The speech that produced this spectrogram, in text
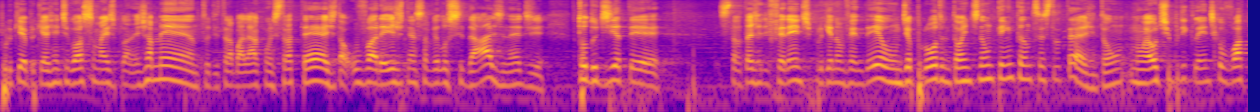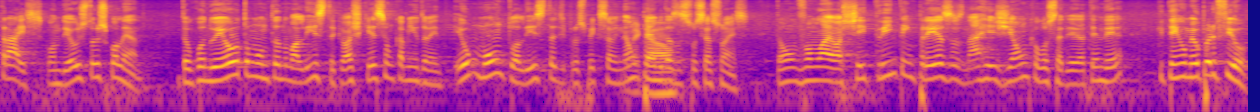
Por quê? Porque a gente gosta mais de planejamento, de trabalhar com estratégia e tal. O varejo tem essa velocidade, né, de todo dia ter estratégia diferente, porque não vender um dia para o outro, então a gente não tem tanta essa estratégia. Então não é o tipo de cliente que eu vou atrás, quando eu estou escolhendo. Então quando eu estou montando uma lista, que eu acho que esse é um caminho também, eu monto a lista de prospecção e não Legal. pego das associações. Então vamos lá, eu achei 30 empresas na região que eu gostaria de atender, que tem o meu perfil,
